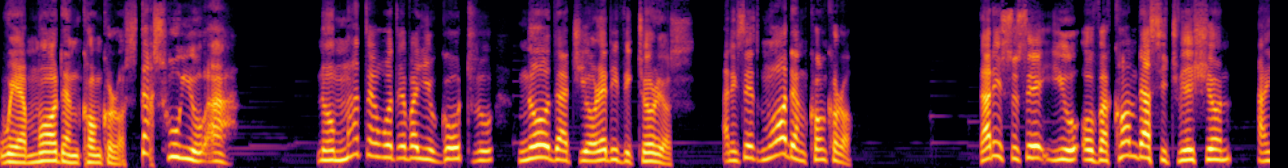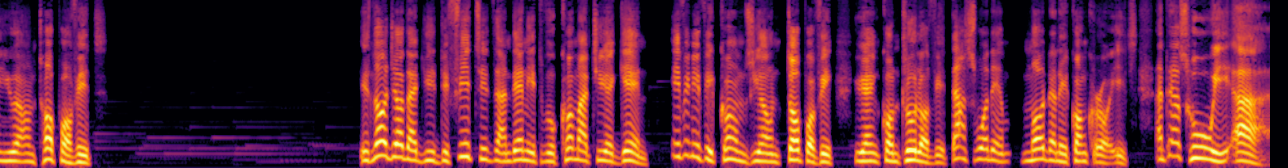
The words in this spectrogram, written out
We are more than conquerors. That's who you are. No matter whatever you go through, know that you're already victorious. And he says, more than conqueror. That is to say, you overcome that situation and you are on top of it. It's not just that you defeat it and then it will come at you again. Even if it comes, you're on top of it, you're in control of it. That's what a, more than a conqueror is. And that's who we are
